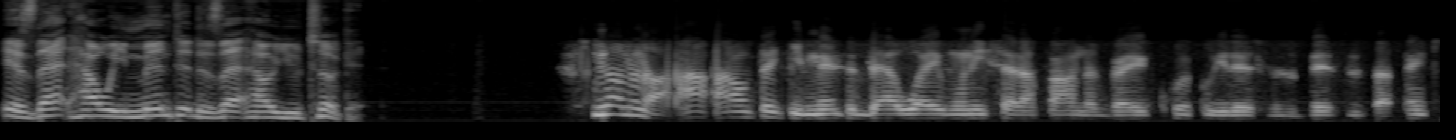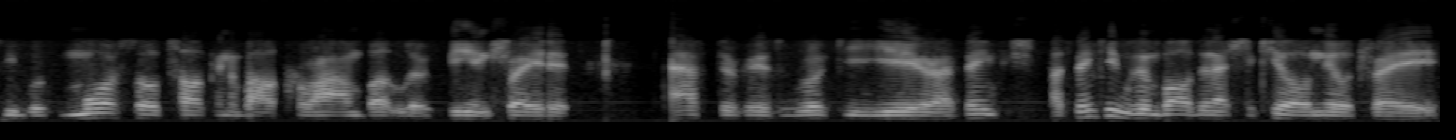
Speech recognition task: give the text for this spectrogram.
Is that how he meant it? Is that how you took it? No, no, no. I, I don't think he meant it that way when he said I found out very quickly this is a business. I think he was more so talking about Caron Butler being traded after his rookie year. I think I think he was involved in that Shaquille O'Neal trade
